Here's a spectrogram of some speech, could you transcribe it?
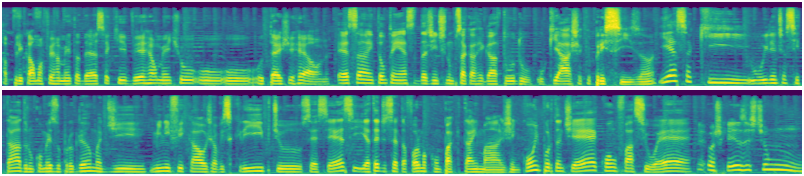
aplicar uma ferramenta dessa que vê realmente o, o, o, o teste real, né? Essa, então tem essa da gente não precisar carregar tudo o que acha que precisa. E essa que o William tinha citado no começo do programa de minificar o JavaScript, o CSS e até de certa forma compactar a imagem. Quão importante é, quão fácil é? Eu acho que existe um,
